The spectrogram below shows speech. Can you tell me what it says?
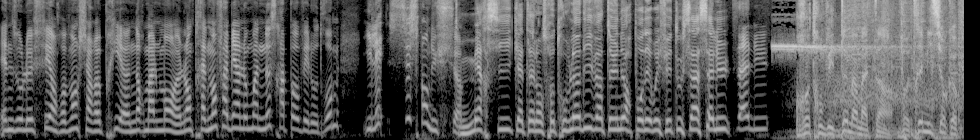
Enzo Lefebvre en revanche a repris euh, normalement euh, l'entraînement. Fabien Lemoine ne sera pas au Vélodrome, il est suspendu. Merci Catel, on se retrouve lundi 21h pour débriefer tout ça. Salut Salut Retrouvez demain matin votre émission Cop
